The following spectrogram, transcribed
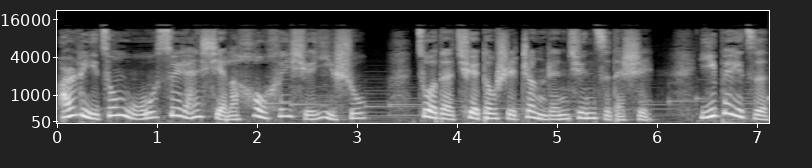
而李宗吾虽然写了《厚黑学》一书，做的却都是正人君子的事，一辈子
